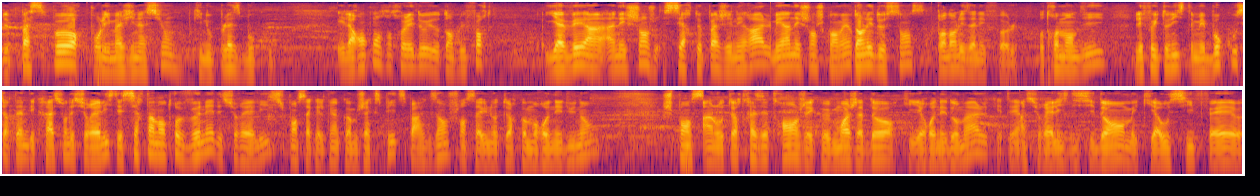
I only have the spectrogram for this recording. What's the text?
de passeport pour l'imagination qui nous plaisent beaucoup. Et la rencontre entre les deux est d'autant plus forte il y avait un, un, échange, certes pas général, mais un échange quand même dans les deux sens pendant les années folles. Autrement dit, les feuilletonistes aimaient beaucoup certaines des créations des surréalistes et certains d'entre eux venaient des surréalistes. Je pense à quelqu'un comme Jacques Spitz par exemple, je pense à une auteure comme René Dunant. Je pense à un auteur très étrange et que moi j'adore, qui est René Daumal, qui était un surréaliste dissident, mais qui a aussi fait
